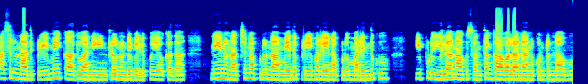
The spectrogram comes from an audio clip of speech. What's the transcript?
అసలు నాది ప్రేమే కాదు అని ఇంట్లో నుండి వెళ్ళిపోయావు కదా. నేను నచ్చనప్పుడు నా మీద ప్రేమ లేనప్పుడు మరెందుకు? ఇప్పుడు ఇలా నాకు సొంతం కావాలని అనుకుంటున్నావు.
